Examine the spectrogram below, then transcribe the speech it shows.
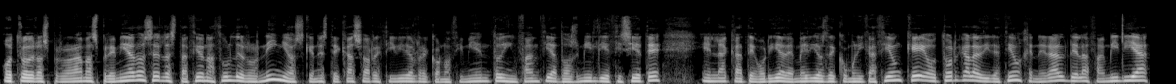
Otro de los programas premiados es la Estación Azul de los Niños, que en este caso ha recibido el reconocimiento Infancia 2017 en la categoría de medios de comunicación que otorga la Dirección General de la Familia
